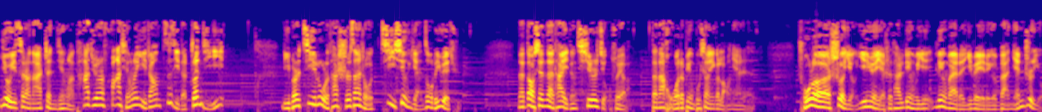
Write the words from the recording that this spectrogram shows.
又一次让大家震惊了，他居然发行了一张自己的专辑，里边记录了他十三首即兴演奏的乐曲。那到现在他已经七十九岁了，但他活得并不像一个老年人。除了摄影，音乐也是他另为另外的一位这个晚年挚友。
